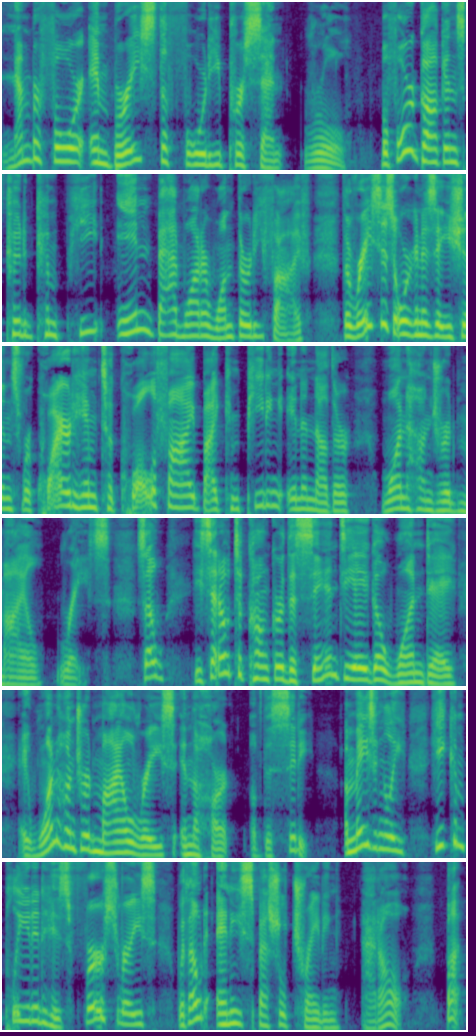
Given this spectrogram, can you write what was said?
Number four, embrace the 40% rule. Before Goggins could compete in Badwater 135, the race's organizations required him to qualify by competing in another 100 mile race. So he set out to conquer the San Diego One Day, a 100 mile race in the heart of the city. Amazingly, he completed his first race without any special training at all. But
